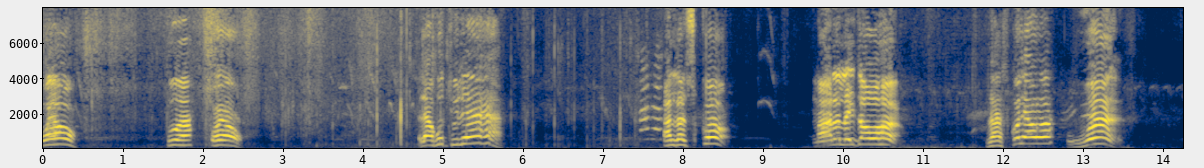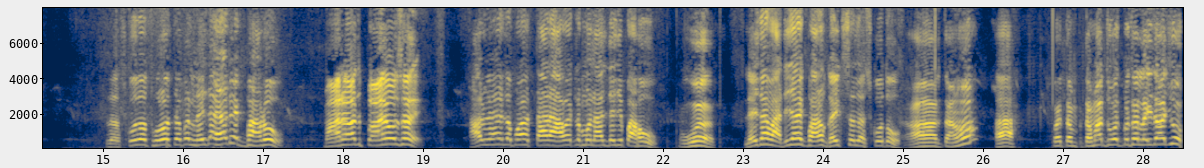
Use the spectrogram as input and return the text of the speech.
ઓય આવો. તું ઓય આવો. એટલે હું છું લે આ લસકો મારે લઈ જાઓ હ. રસકો લેવો ઓય રસકો તો થોડો છે પણ લઈ જાય હેડ એક ભાડો. મારે આજ પાયો છે. હારું હેડ તો પણ તારે આવે એટલે મને આલ દેજે પાહો. ઓય લઈ જા વાટી જાય એક ભાડો ગઈક છે લસકો તો. હા તાણો હા. પણ તમ- તમારે જોત પછી લઈ જાજો.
